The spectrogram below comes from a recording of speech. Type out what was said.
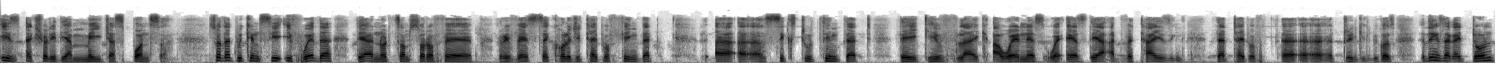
is actually their major sponsor so that we can see if whether they are not some sort of a reverse psychology type of thing that uh, uh, uh, seeks to think that they give like awareness, whereas they are advertising that type of uh, uh, uh, drinking. Because the thing is, like, I don't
